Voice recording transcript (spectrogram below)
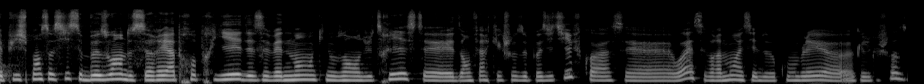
et puis je pense aussi ce besoin de se réapproprier des événements qui nous ont rendus tristes et d'en faire quelque chose de positif, quoi. C'est ouais, c'est vraiment essayer de combler euh, quelque chose.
